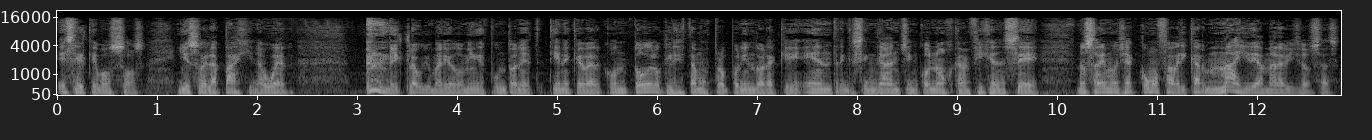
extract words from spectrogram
es el que vos sos. Y eso de la página web de claudiomariadomínguez.net tiene que ver con todo lo que les estamos proponiendo ahora que entren, que se enganchen, conozcan, fíjense. No sabemos ya cómo fabricar más ideas maravillosas.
